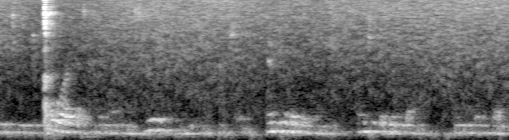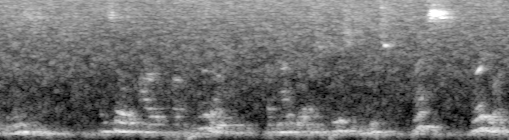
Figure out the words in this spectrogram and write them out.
community or that's coming out of this really community actually, and through religion, and through the media, and through the feminism. And so our, our paradigm of medical education, rests very much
